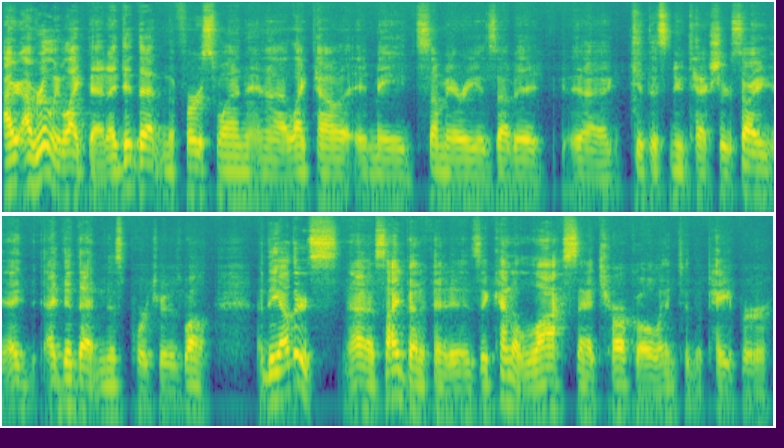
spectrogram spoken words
I, I, really like that. I did that in the first one, and I liked how it made some areas of it uh, get this new texture. So I, I, I, did that in this portrait as well. The other uh, side benefit is it kind of locks that charcoal into the paper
